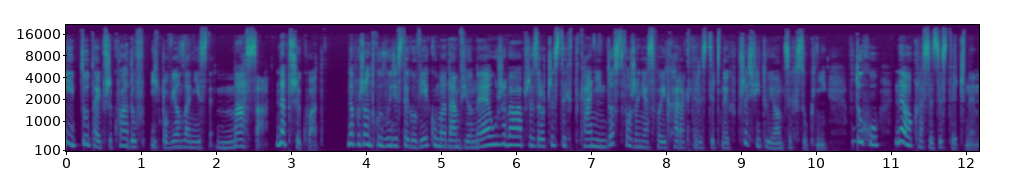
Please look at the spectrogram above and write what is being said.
I tutaj przykładów i powiązań jest masa. Na przykład na początku XX wieku Madame Vionnet używała przezroczystych tkanin do stworzenia swoich charakterystycznych, prześwitujących sukni w duchu neoklasycystycznym.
